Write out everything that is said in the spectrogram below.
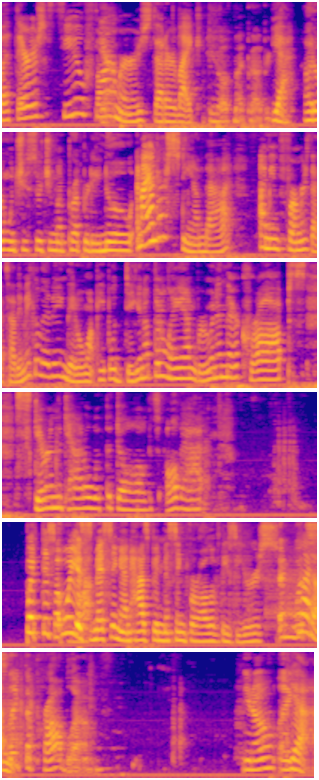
but there's a few farmers that are like, Get off my property. yeah, I don't want you searching my property, no. And I understand that. I mean, farmers, that's how they make a living. They don't want people digging up their land, ruining their crops, scaring the cattle with the dogs, all that. But this But boy is missing and has been missing for all of these years. And what's like the problem? You know, like yeah,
